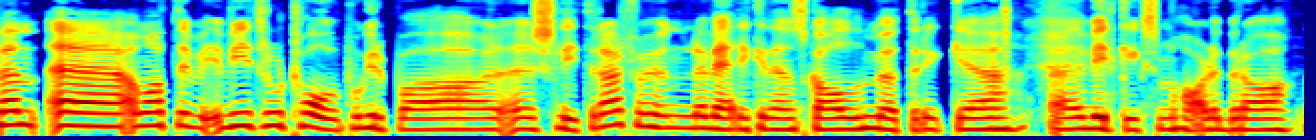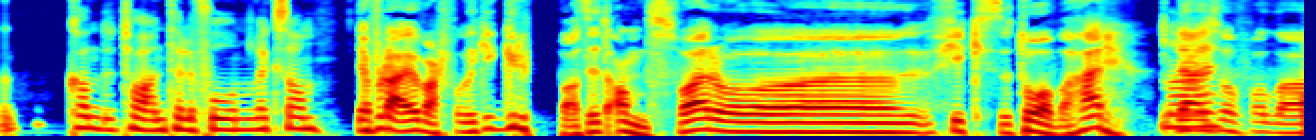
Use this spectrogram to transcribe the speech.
Men uh, om at vi, vi tror Tove på gruppa eh, sliter her, for hun leverer ikke det hun skal, møter ikke, uh, virker ikke som hun har det bra. Kan du ta en telefon, liksom? Ja, for det er jo i hvert fall ikke gruppa sitt ansvar å fikse Tove her. Det er i så fall da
